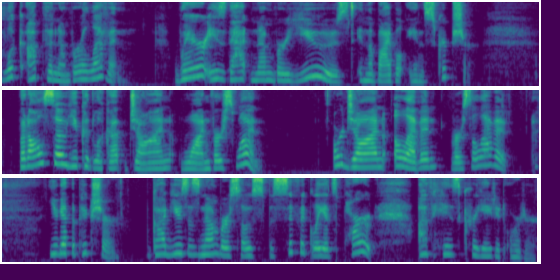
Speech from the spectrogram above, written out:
look up the number 11. Where is that number used in the Bible in Scripture? But also, you could look up John 1, verse 1, or John 11, verse 11. You get the picture. God uses numbers so specifically, it's part of His created order.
